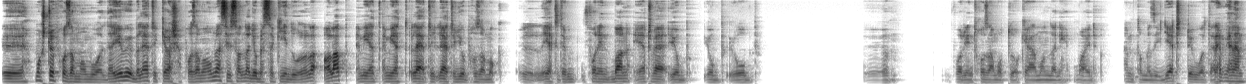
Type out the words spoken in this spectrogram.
ö, most több hozamom volt, de jövőben lehet, hogy kevesebb hozamom lesz, viszont nagyobb lesz a kiinduló alap, emiatt, emiatt lehet, hogy, lehet, hogy jobb hozamok, értetek forintban, értve jobb, jobb, jobb ö, forint hozamot tudok elmondani, majd nem tudom, ez így érthető volt, remélem,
